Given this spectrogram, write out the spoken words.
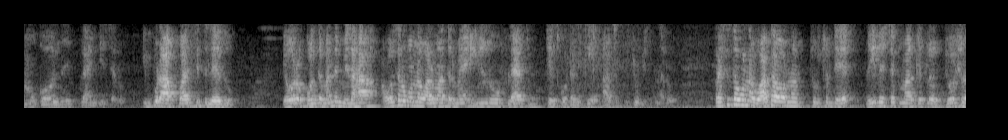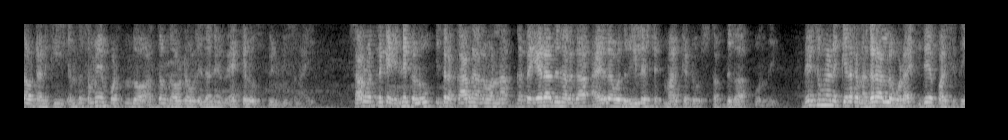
అమ్ముకోవాలని ప్లాన్ చేశారు. ఇప్పుడు ఆ పరిస్థితి లేదు. ఎవరో కొంతమంది మినహా అవసరం ఉన్న వాళ్ళు మాత్రమే ఇల్లు ఫ్లాట్స్ బుక్ చేసుకోవడానికి ఆసక్తి చూపిస్తున్నారు. ప్రస్తుతం ఉన్న వాతావరణం చూస్తుంటే రియల్ ఎస్టేట్ మార్కెట్లో జోష్ రావడానికి ఎంత సమయం పడుతుందో అర్థం కావటం లేదనే వ్యాఖ్యలు వినిపిస్తున్నాయి. సార్వత్రిక ఎన్నికలు ఇతర కారణాల వల్ల గత ఏడాదిన్నరగా హైదరాబాద్ రియల్ ఎస్టేట్ మార్కెట్ స్తబ్దుగా ఉంది. దేశంలోని కీలక నగరాల్లో కూడా ఇదే పరిస్థితి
